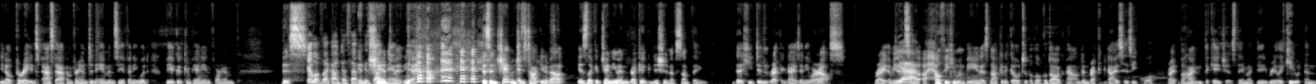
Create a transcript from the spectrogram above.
you know parades past adam for him to name and see if any would be a good companion for him this i love that god does that because Enchantment, god knew. yeah. this enchantment This she's talking about is like a genuine recognition of something that he didn't recognize anywhere else right i mean Yeah. it's a, a healthy human being is not going to go to the local dog pound and recognize his equal right behind the cages they might be really cute and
